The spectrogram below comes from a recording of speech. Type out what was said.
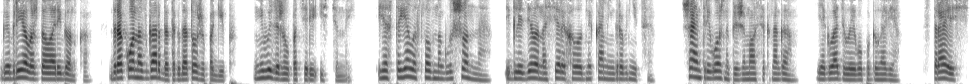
Габриэла ждала ребенка. Дракон Асгарда тогда тоже погиб. Не выдержал потери истинной. Я стояла словно оглушенная, и глядела на серый холодный камень гробницы. Шайн тревожно прижимался к ногам. Я гладила его по голове, стараясь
